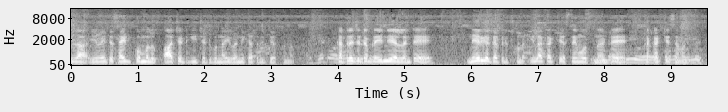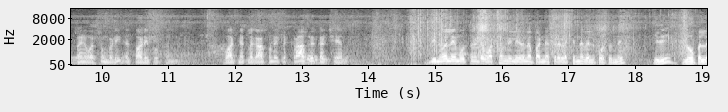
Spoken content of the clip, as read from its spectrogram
ఇలా ఏవైతే సైడ్ కొమ్మలు ఆ చెట్టుకి ఈ చెట్టుకు ఉన్నాయి ఇవన్నీ కత్తిరించేస్తున్నాం కత్తిరించేటప్పుడు ఏం చేయాలంటే నేరుగా కత్తిరించకుండా ఇలా కట్ చేస్తే ఏమవుతుందంటే ఇట్లా కట్ చేసామనుకో పైన వర్షం పడి అది పాడైపోతుంది అనమాట వాటిని అట్లా కాకుండా ఇట్లా క్రాస్గా కట్ చేయాలి. దీనివల్ల ఏమవుతుందంటే వర్షం నీళ్ళు ఏదైనా పడినా సరే ఇలా కింద వెళ్ళిపోతుంది. ఇది లోపల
